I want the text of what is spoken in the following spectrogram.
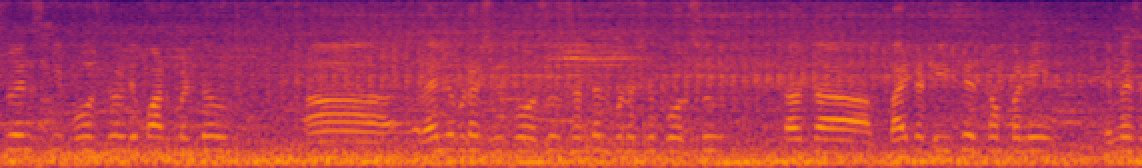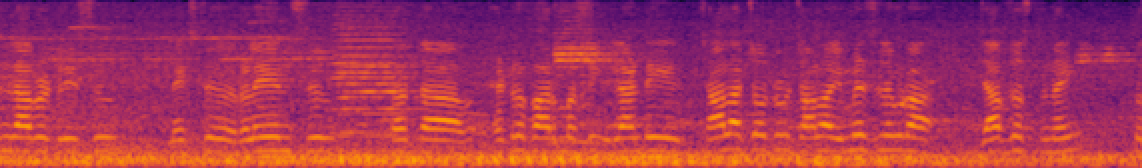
స్టూడెంట్స్కి postal department railway protection course central protection course తర్వాత బయట TCS company MSN laboratories next Reliance తర్వాత హెడ్రో ఫార్మసీ ఇలాంటి చాలా చోట్ల చాలా ఎంఎస్లో కూడా జాబ్స్ వస్తున్నాయి. సో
